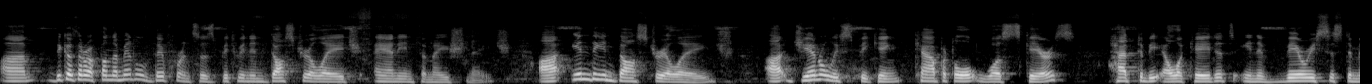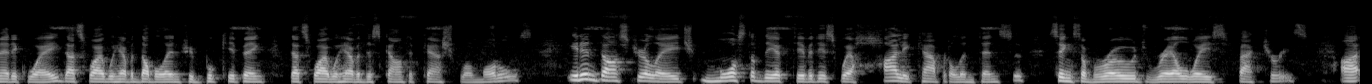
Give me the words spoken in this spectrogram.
Um, because there are fundamental differences between industrial age and information age. Uh, in the industrial age, uh, generally speaking, capital was scarce, had to be allocated in a very systematic way. That's why we have a double entry bookkeeping. That's why we have a discounted cash flow models. In industrial age, most of the activities were highly capital intensive, things of roads, railways, factories. Uh,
